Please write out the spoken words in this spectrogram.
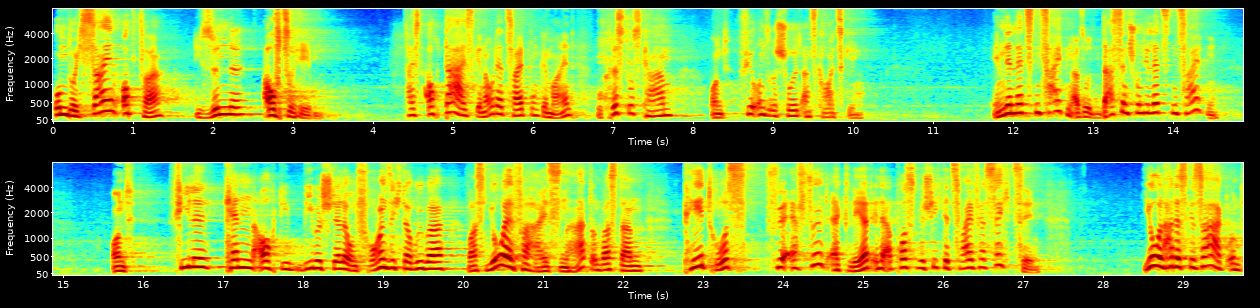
um durch sein Opfer die Sünde aufzuheben. Das heißt, auch da ist genau der Zeitpunkt gemeint, wo Christus kam und für unsere Schuld ans Kreuz ging. In den letzten Zeiten, also das sind schon die letzten Zeiten. Und viele kennen auch die Bibelstelle und freuen sich darüber, was Joel verheißen hat und was dann Petrus für erfüllt erklärt in der Apostelgeschichte 2, Vers 16. Joel hat es gesagt und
